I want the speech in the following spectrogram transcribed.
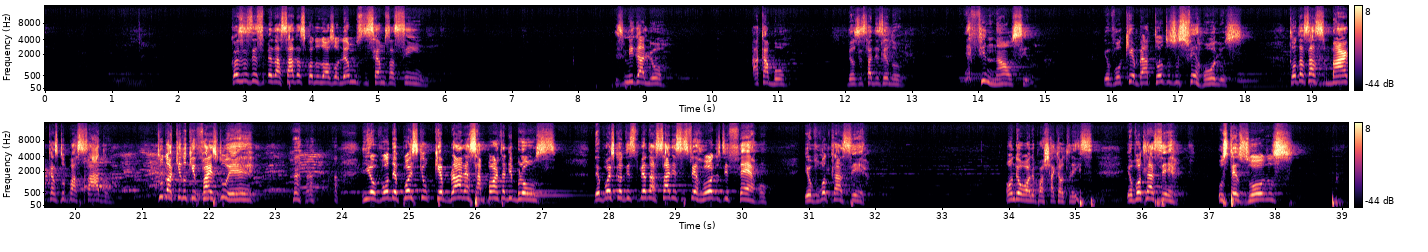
Coisas despedaçadas quando nós olhamos, dissemos assim: esmigalhou, acabou. Deus está dizendo: é final, Ciro. Eu vou quebrar todos os ferrolhos, todas as marcas do passado, tudo aquilo que faz doer. e eu vou, depois que eu quebrar essa porta de bronze, depois que eu despedaçar esses ferrolhos de ferro, eu vou trazer. Onde eu olho para achar que é o 3? Eu vou trazer os tesouros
